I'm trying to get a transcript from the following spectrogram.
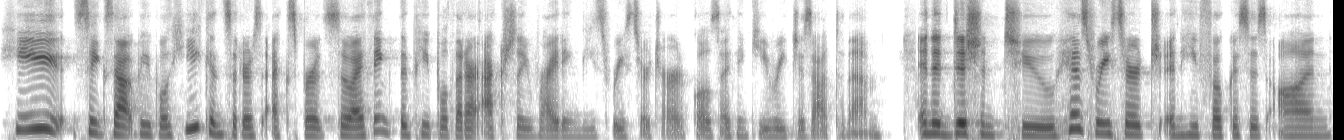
he seeks out people he considers experts. So I think the people that are actually writing these research articles, I think he reaches out to them. In addition to his research, and he focuses on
